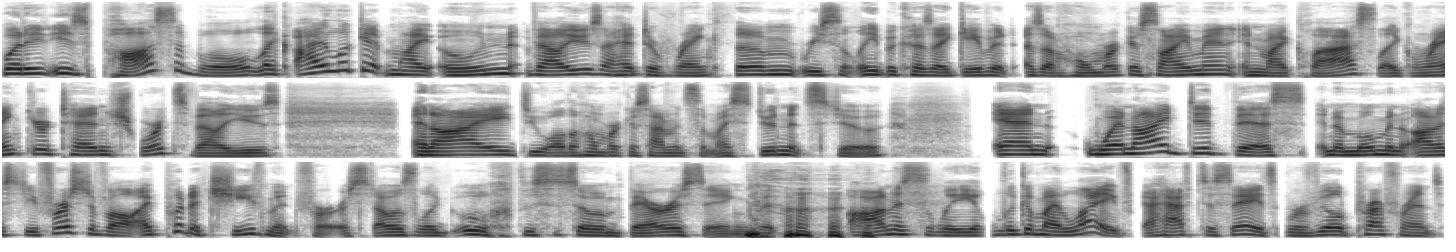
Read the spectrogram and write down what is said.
But it is possible. Like, I look at my own values. I had to rank them recently because I gave it as a homework assignment in my class, like, rank your 10 Schwartz values. And I do all the homework assignments that my students do. And when I did this in a moment of honesty, first of all, I put achievement first. I was like, ugh, this is so embarrassing. But honestly, look at my life. I have to say, it's revealed preference.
